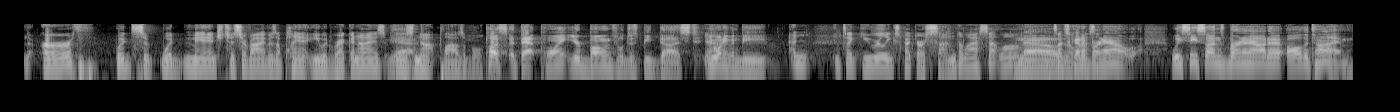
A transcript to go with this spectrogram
the Earth would su- would manage to survive as a planet you would recognize is not plausible. Plus, at that point, your bones will just be dust. Yeah. You won't even be And it's like you really expect our sun to last that long? No, not it's gonna going to last burn that- out. We see suns burning out uh, all the time,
